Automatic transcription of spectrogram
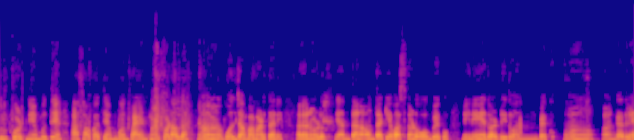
ದುಡ್ಡು ಕೊಡ್ತೀನಿ ಎಂಬುತ್ತೆ ಆ ಸೌಕತ್ಯಮ್ಮಗೊಂದು ಪಾಯಿಂಟ್ ಮಾಡ್ಕೊಡಲ್ಲ. ಹಾಂ, ಬೋಲ್ ಜಂಬ ಮಾಡ್ತಾನೆ. ಅಲ್ಲ ನೋಡು, ಎಂತ ನಾವಂತಕ್ಕೆ ಹೊಸ್ಕೊಂಡು ಹೋಗ್ಬೇಕು. ನೀನೇ ದೊಡ್ಡದು ಅನ್ಬೇಕು. ಹ್ಞೂ ಹಂಗಾದ್ರೆ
